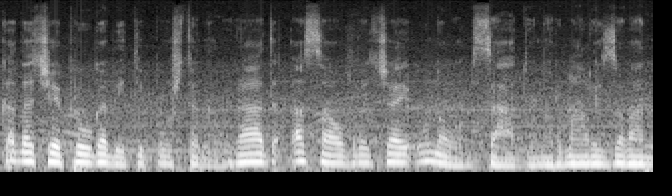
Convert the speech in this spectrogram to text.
kada će pruga biti puštena u rad, a saobraćaj u Novom Sadu normalizovan.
